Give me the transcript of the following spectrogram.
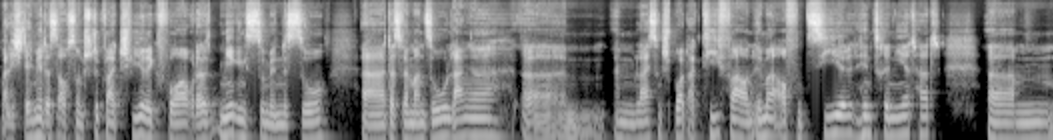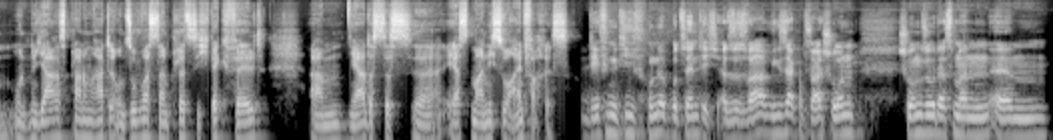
Weil ich stelle mir das auch so ein Stück weit schwierig vor, oder mir ging es zumindest so, äh, dass wenn man so lange äh, im Leistungssport aktiv war und immer auf ein Ziel hintrainiert hat ähm, und eine Jahresplanung hatte und sowas dann plötzlich wegfällt, ähm, ja, dass das äh, erstmal nicht so einfach ist. Definitiv hundertprozentig. Also es war, wie gesagt, es war schon schon so, dass man, ähm,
